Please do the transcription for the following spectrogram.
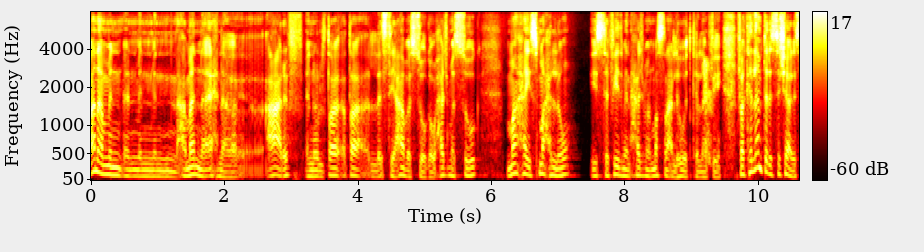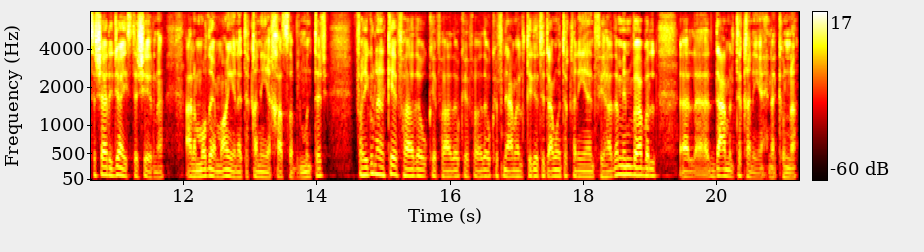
أنا من من من عملنا إحنا عارف إنه الاستيعاب السوق أو حجم السوق ما حيسمح له يستفيد من حجم المصنع اللي هو يتكلم فيه. فكلمت الاستشاري الاستشاري جاي يستشيرنا على مواضيع معينة تقنية خاصة بالمنتج. فيقول لنا كيف هذا وكيف هذا وكيف هذا وكيف نعمل تقدر تدعمون تقنيا في هذا من باب الدعم التقني إحنا كنا.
